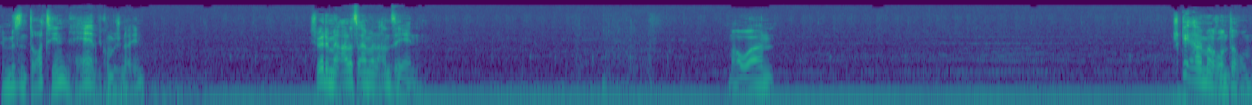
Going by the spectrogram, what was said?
Wir müssen dorthin? Hä? Wie komme ich denn da hin? Ich werde mir alles einmal ansehen. Mauern. Ich gehe einmal rundherum.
